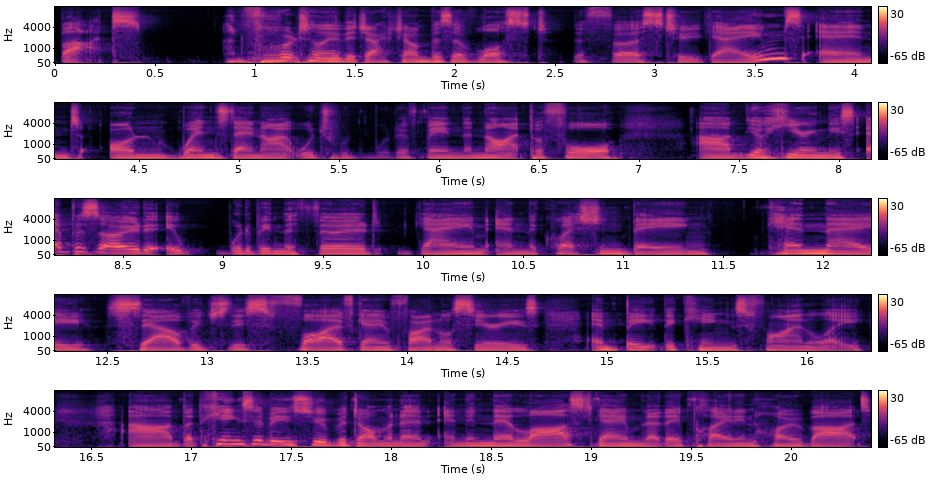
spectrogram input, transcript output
But Unfortunately, the Jack Jumpers have lost the first two games. And on Wednesday night, which would, would have been the night before um, you're hearing this episode, it would have been the third game. And the question being, can they salvage this five game final series and beat the Kings finally? Uh, but the Kings have been super dominant. And in their last game that they played in Hobart,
